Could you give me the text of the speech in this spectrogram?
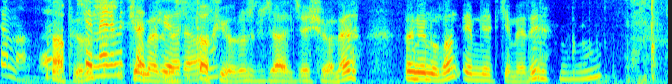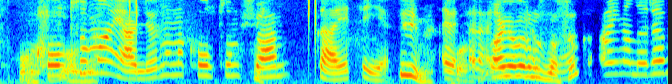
Tamamdır. Ne yapıyoruz? Kemerimi Kemerimizi takıyorum. takıyoruz güzelce şöyle. Önemli olan emniyet kemeri. Onsuz Koltuğumu olmuyor. ayarlıyorum ama koltuğum şu an gayet iyi. İyi mi? Evet, herhangi bir Aynalarımız sıkıntı nasıl? yok. Aynalarım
